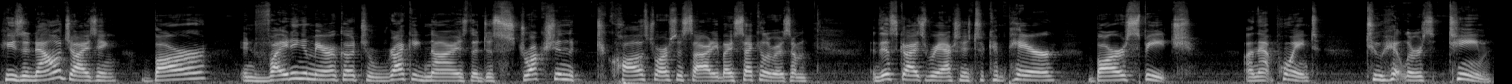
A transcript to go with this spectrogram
He's analogizing Barr inviting America to recognize the destruction caused to our society by secularism. And this guy's reaction is to compare Barr's speech on that point to Hitler's team.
